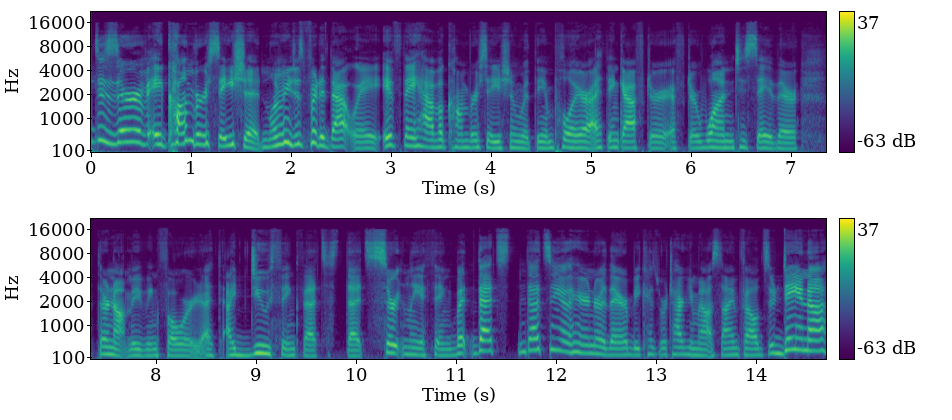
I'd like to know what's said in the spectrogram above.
deserve a conversation. Let me just put it that way. If they have a conversation with the employer, I think after after one to say they're they're not moving forward, I, I do think that's that's certainly a thing. But that's that's neither here nor there because we're talking about Seinfeld. So Dana,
